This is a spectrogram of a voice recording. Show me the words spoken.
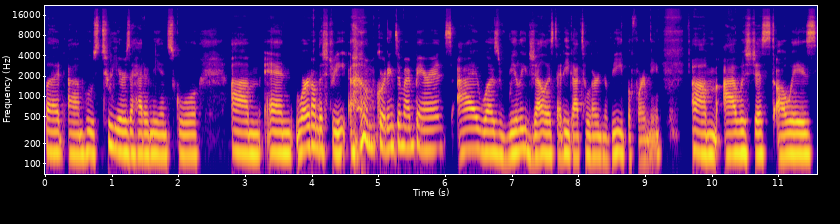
but um, who's two years ahead of me in school. Um, and word on the street, according to my parents, I was really jealous that he got to learn to read before me. Um, I was just always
